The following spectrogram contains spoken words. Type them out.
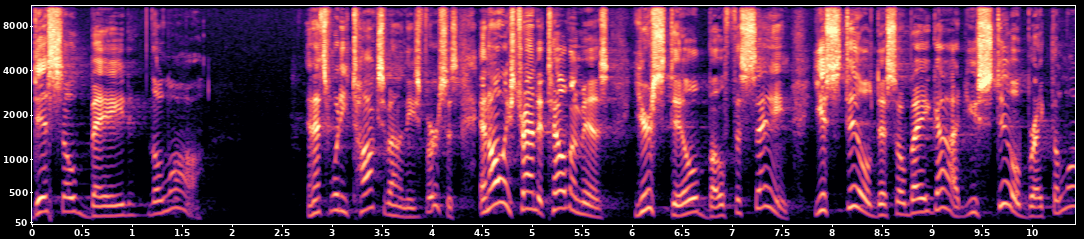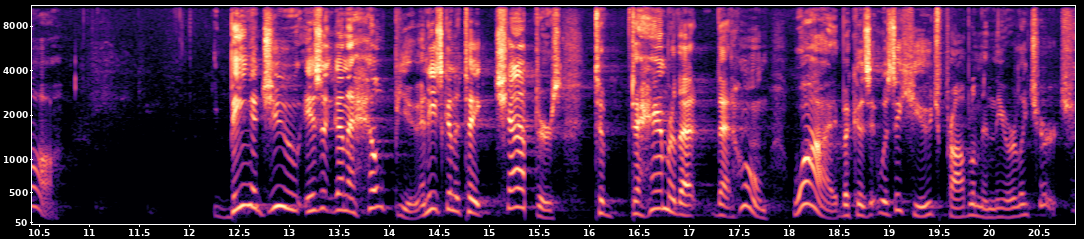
disobeyed the law. And that's what he talks about in these verses. And all he's trying to tell them is you're still both the same. You still disobey God, you still break the law. Being a Jew isn't going to help you. And he's going to take chapters to, to hammer that, that home. Why? Because it was a huge problem in the early church.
